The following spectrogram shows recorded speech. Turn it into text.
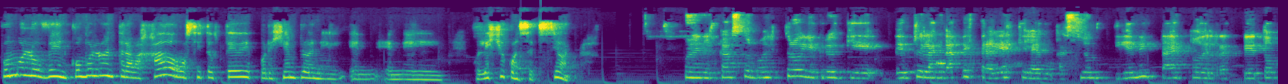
¿Cómo lo ven? ¿Cómo lo han trabajado, Rosita, ustedes, por ejemplo, en el, en el Colegio Concepción? Bueno, en el caso nuestro, yo creo que dentro de las grandes tareas que la educación tiene está esto del respeto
